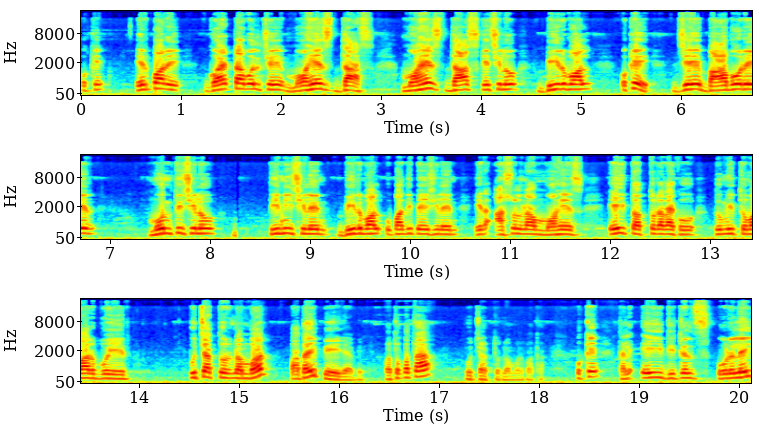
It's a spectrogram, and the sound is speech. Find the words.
ওকে? এরপরে গয়েরটা বলছে, মহেশ দাস। মহেশ দাস কে ছিল? বীরবল। ওকে? যে বাবরের মন্ত্রী ছিল, তিনি ছিলেন বীরবল, উপাধি পেয়েছিলেন। এর আসল নাম মহেশ। এই তত্ত্বটা দেখো, তুমি তোমার বইয়ের পঁচাত্তর নম্বর পাতাই পেয়ে যাবে। কত কথা পঁচাত্তর নম্বর পাতা। ওকে, তাহলে এই ডিটেলস পড়লেই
